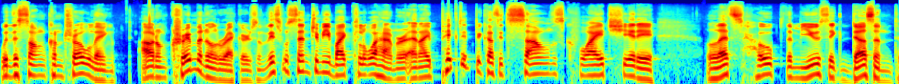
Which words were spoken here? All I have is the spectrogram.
with the song Controlling out on criminal records, and this was sent to me by Clawhammer, and I picked it because it sounds quite shitty. Let's hope the music doesn't.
